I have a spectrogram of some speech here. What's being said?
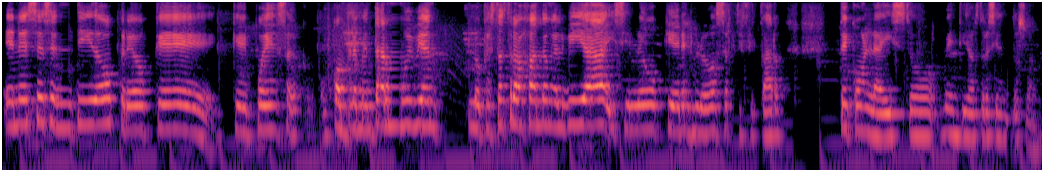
en ese sentido creo que, que puedes complementar muy bien lo que estás trabajando en el VIA y si luego quieres luego certificar con la ISO 22301.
